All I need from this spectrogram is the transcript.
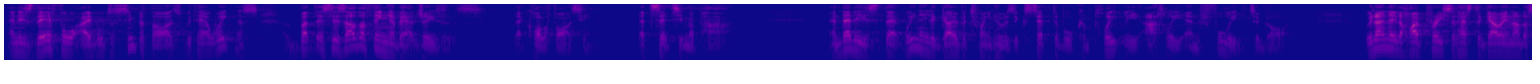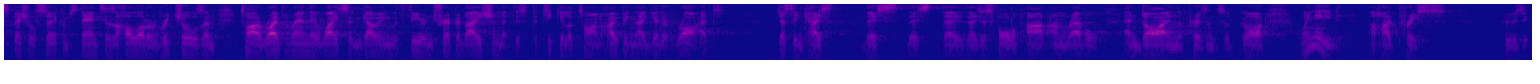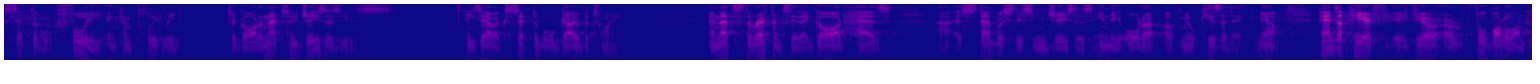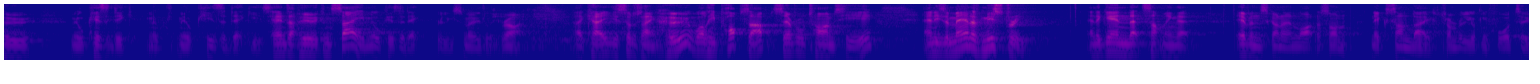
and is therefore able to sympathize with our weakness. But there's this other thing about Jesus that qualifies him, that sets him apart. And that is that we need a go between who is acceptable completely, utterly, and fully to God. We don't need a high priest that has to go in under special circumstances, a whole lot of rituals, and tie a rope around their waist and go in with fear and trepidation at this particular time, hoping they get it right, just in case they, they just fall apart, unravel, and die in the presence of God. We need a high priest who is acceptable fully and completely to God, and that's who Jesus is. He's our acceptable go between. And that's the reference there that God has uh, established this in Jesus in the order of Melchizedek. Now, hands up here if, if you're a full bottle on who Melchizedek, Melchizedek is. Hands up who can say Melchizedek really smoothly. Right. Okay, you're sort of saying who? Well, he pops up several times here, and he's a man of mystery. And again, that's something that Evan's going to enlighten us on next Sunday, which I'm really looking forward to.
